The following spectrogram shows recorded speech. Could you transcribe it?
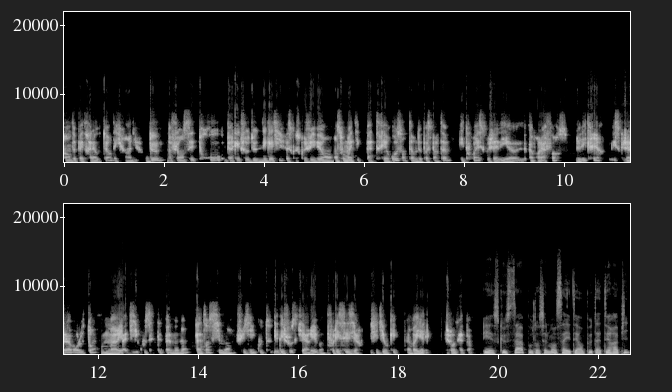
un, de pas être à la hauteur d'écrire un livre. Deux, d'influencer trop vers quelque chose de négatif parce que ce que je vivais en, ce moment était pas très rose en termes de postpartum. Et trois, est-ce que j'allais euh, avoir la force de l'écrire Est-ce que j'allais avoir le temps Mon mari a dit, écoute, c'était pas le moment. Attends six mois. Je lui ai dit, écoute, il y a des choses qui arrivent, il faut les saisir. J'ai dit, ok, on va y aller. Je regrette pas. Et est-ce que ça, potentiellement, ça a été un peu ta thérapie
